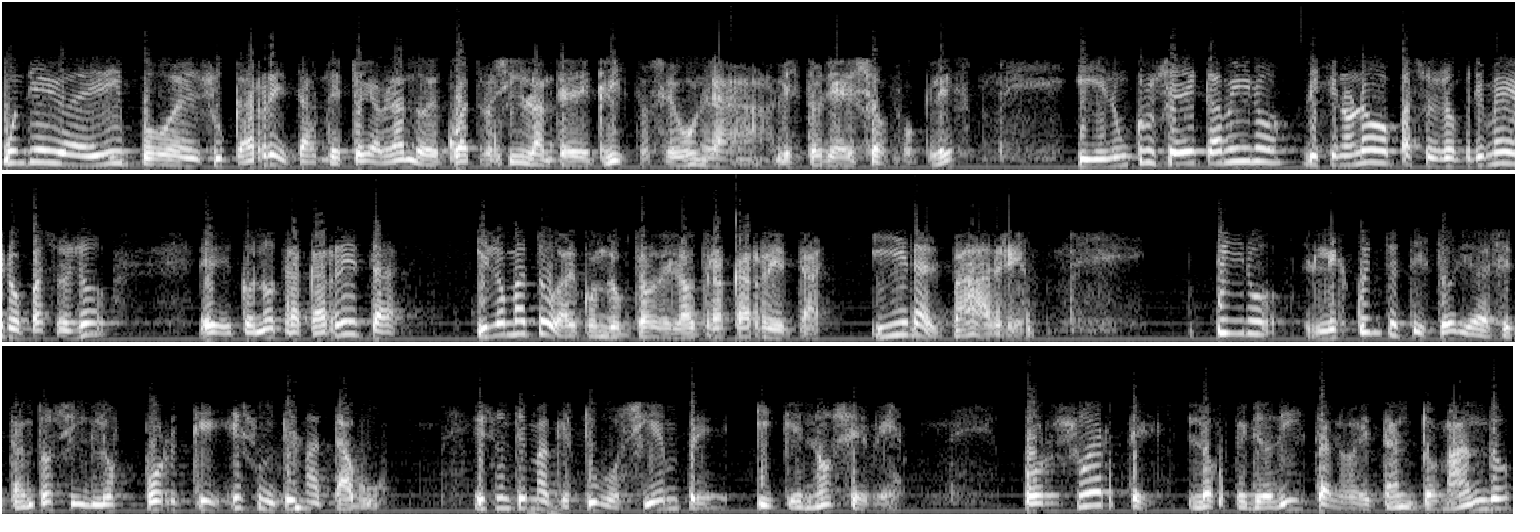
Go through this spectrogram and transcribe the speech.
Un día iba Edipo en su carreta, te estoy hablando de cuatro siglos antes de Cristo, según la, historia de Sófocles, y en un cruce de camino dijeron, no, paso yo primero, paso yo, eh, con otra carreta, y lo mató al conductor de la otra carreta y era el padre. Pero les cuento esta historia de hace tantos siglos porque es un tema tabú, es un tema que estuvo siempre y que no se ve. Por suerte, los periodistas los están tomando,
